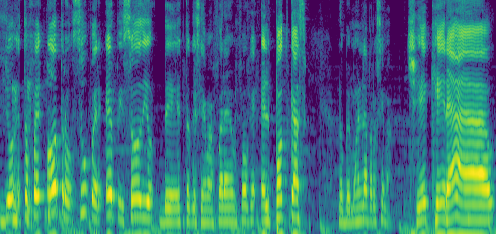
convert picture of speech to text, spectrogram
Yo, esto fue otro super episodio de esto que se llama Fuera de Enfoque, el podcast. Nos vemos en la próxima. Check it out.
